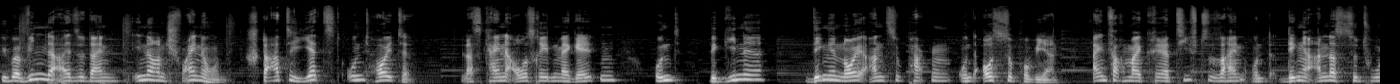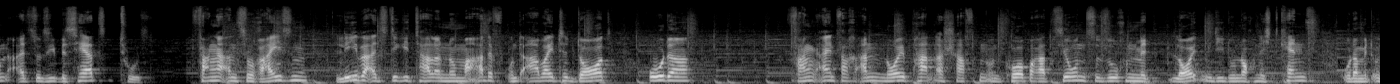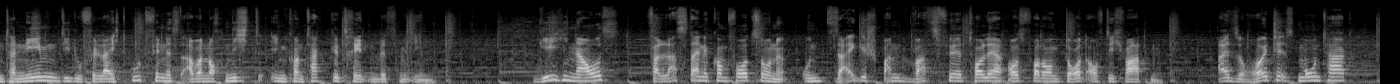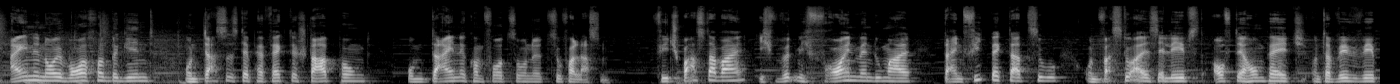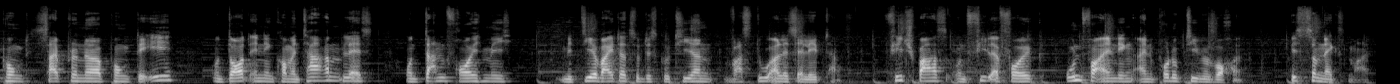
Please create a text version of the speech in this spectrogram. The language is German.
Überwinde also deinen inneren Schweinehund. Starte jetzt und heute. Lass keine Ausreden mehr gelten und beginne Dinge neu anzupacken und auszuprobieren. Einfach mal kreativ zu sein und Dinge anders zu tun, als du sie bisher tust. Fange an zu reisen, lebe als digitaler Nomade und arbeite dort oder fang einfach an, neue Partnerschaften und Kooperationen zu suchen mit Leuten, die du noch nicht kennst oder mit Unternehmen, die du vielleicht gut findest, aber noch nicht in Kontakt getreten bist mit ihnen. Geh hinaus, verlass deine Komfortzone und sei gespannt, was für tolle Herausforderungen dort auf dich warten. Also, heute ist Montag, eine neue Woche beginnt und das ist der perfekte Startpunkt, um deine Komfortzone zu verlassen. Viel Spaß dabei. Ich würde mich freuen, wenn du mal dein Feedback dazu und was du alles erlebst auf der Homepage unter www.cypreneur.de und dort in den Kommentaren lässt. Und dann freue ich mich, mit dir weiter zu diskutieren, was du alles erlebt hast. Viel Spaß und viel Erfolg und vor allen Dingen eine produktive Woche. Bis zum nächsten Mal.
